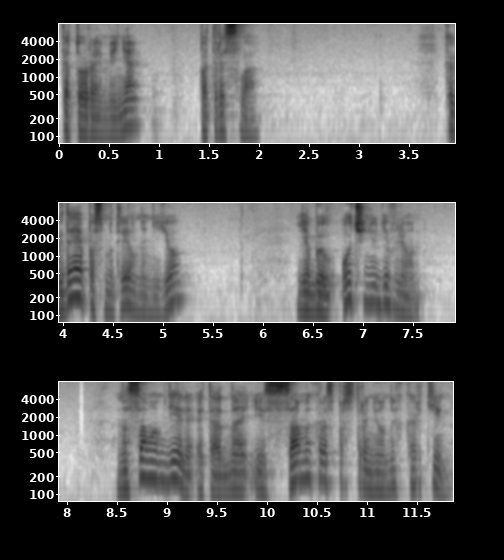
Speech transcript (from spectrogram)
которая меня потрясла. Когда я посмотрел на нее, я был очень удивлен. На самом деле это одна из самых распространенных картин,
